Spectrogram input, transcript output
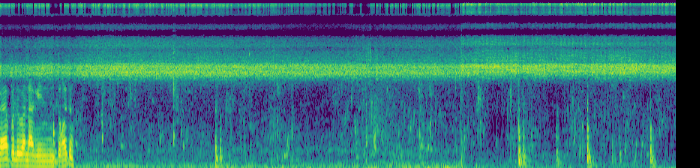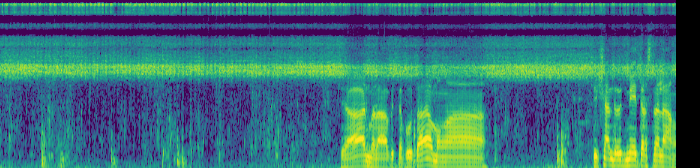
Kaya paliwanagin itong ito. Yan, malapit na po tayo. Mga 600 meters na lang.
